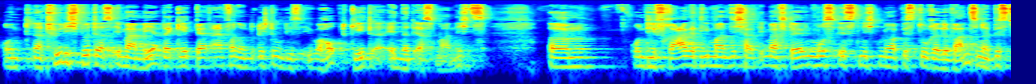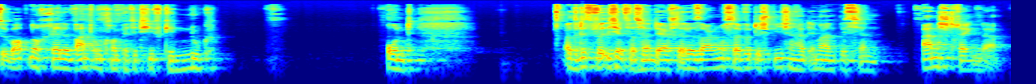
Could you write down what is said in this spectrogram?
Und natürlich wird das immer mehr. Da geht Bert einfach nur in Richtung, die es überhaupt geht, ändert erstmal nichts. Ähm, und die Frage, die man sich halt immer stellen muss, ist nicht nur, bist du relevant, sondern bist du überhaupt noch relevant und kompetitiv genug? Und also das würde ich jetzt, was ich an der Stelle sagen muss, da wird das Spielchen halt immer ein bisschen anstrengender.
